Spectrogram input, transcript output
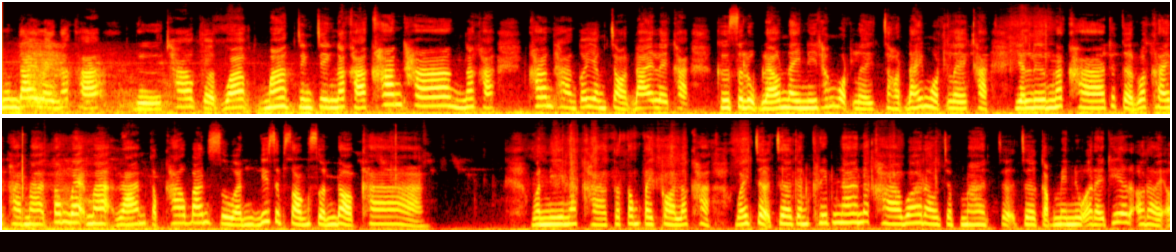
นู้นได้เลยนะคะ หรือถ้าเกิดว่ามากจริง ๆนะคะ ข้างทางนะคะ ข้างทางก็ยังจอดได้เลยค่ะ คือสรุปแล้วในนี้ทั้งหมดเลยจอดได้หมดเลยค่ะ อย่าลืมนะคะ ถ้าเกิดว่าใครผ่านมาต้องแวะมาร้านกับข้าวบ้านสวน 22 สวนดอกค่ะ วันนี้นะคะก็ต้องไปก่อนแล้วค่ะ ไว้เจอเจอกันคลิปหน้านะคะ ว่าเราจะมาเจอเจอกับเมนูอะไรที่อร่อยอ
